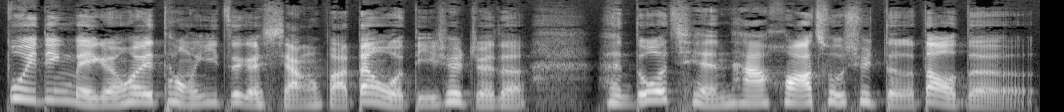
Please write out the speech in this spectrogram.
不一定每个人会同意这个想法，但我的确觉得很多钱他花出去得到的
